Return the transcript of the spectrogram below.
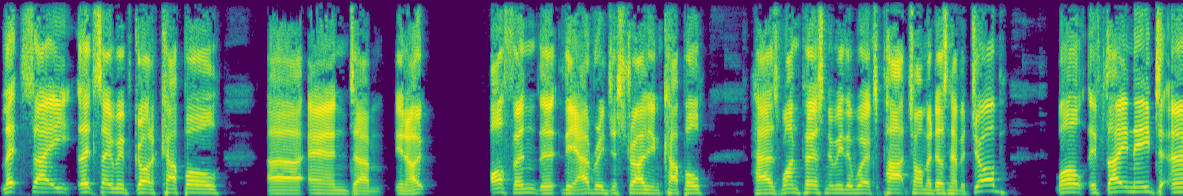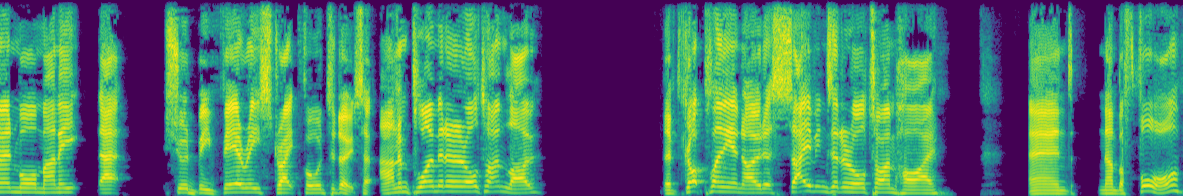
let's say, let's say we've got a couple, uh, and um, you know, often the the average Australian couple has one person who either works part time or doesn't have a job. Well, if they need to earn more money, that should be very straightforward to do. So unemployment at an all time low, They've got plenty of notice, savings at an all time high. And number four,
